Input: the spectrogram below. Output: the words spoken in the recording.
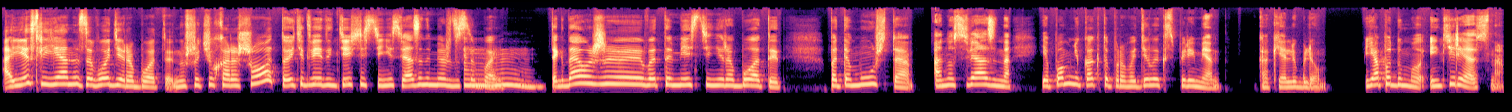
А если я на заводе работаю, ну шучу хорошо, то эти две идентичности не связаны между собой. Mm-hmm. Тогда уже в этом месте не работает, потому что оно связано. Я помню, как-то проводила эксперимент, как я люблю. Я подумала, интересно,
